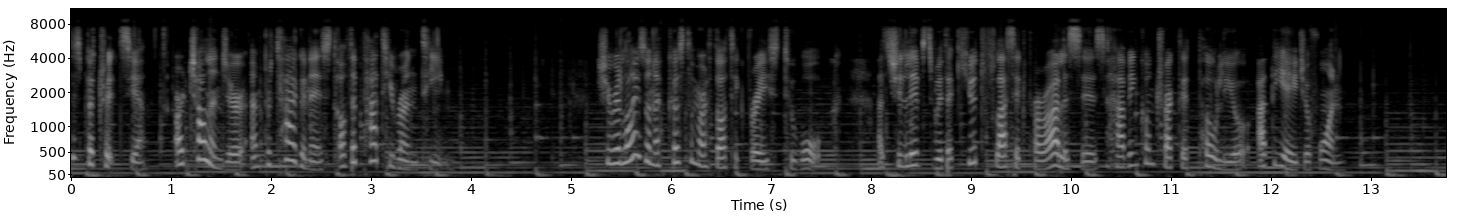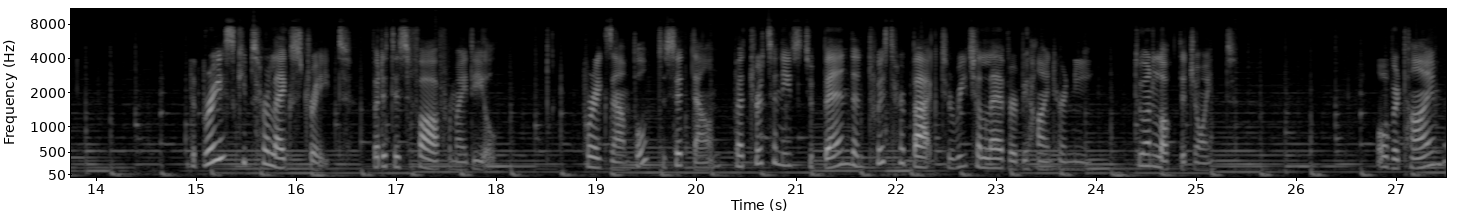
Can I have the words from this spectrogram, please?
is Patrizia, our challenger and protagonist of the PattyRUN team. She relies on a custom orthotic brace to walk, as she lives with acute flaccid paralysis having contracted polio at the age of one. The brace keeps her legs straight, but it is far from ideal. For example, to sit down, Patrizia needs to bend and twist her back to reach a lever behind her knee to unlock the joint. Over time,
